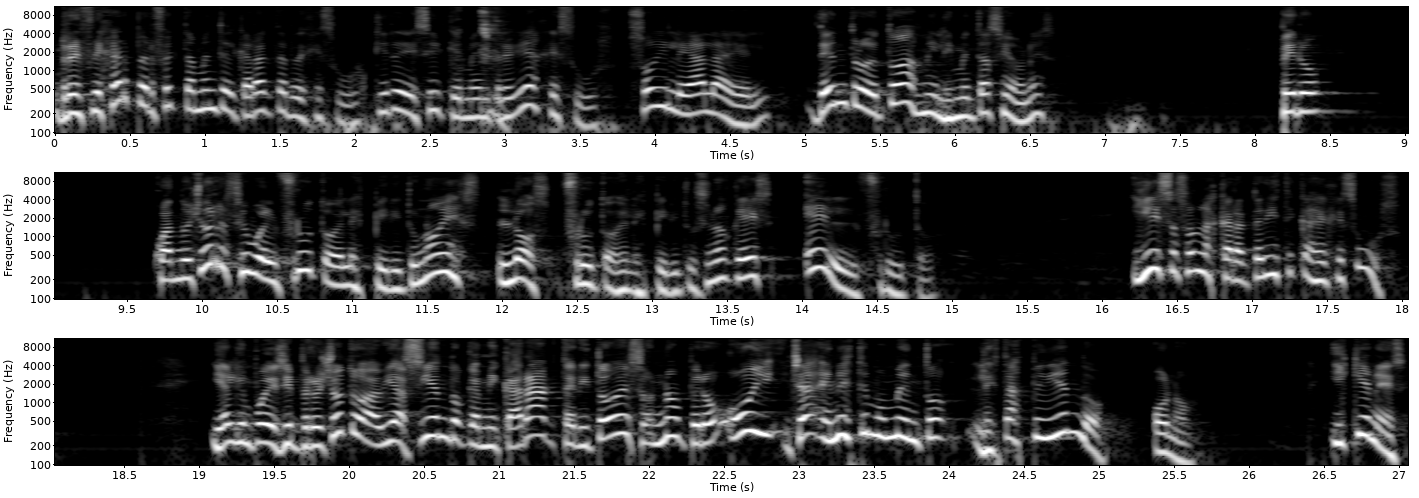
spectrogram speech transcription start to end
Reflejar perfectamente el carácter de Jesús quiere decir que me entregué a Jesús, soy leal a Él, dentro de todas mis limitaciones, pero cuando yo recibo el fruto del Espíritu, no es los frutos del Espíritu, sino que es el fruto. Y esas son las características de Jesús. Y alguien puede decir, pero yo todavía siento que mi carácter y todo eso, no, pero hoy, ya en este momento, ¿le estás pidiendo o no? ¿Y quién es?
